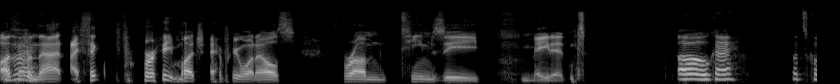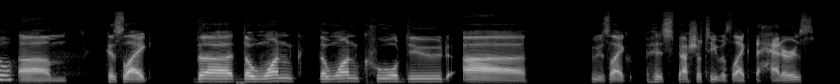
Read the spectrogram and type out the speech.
Other Okay. than that, I think pretty much everyone else from Team Z made it. Oh, okay. That's cool. Um, because like the the one the one cool dude, uh, who's like his specialty was like the headers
